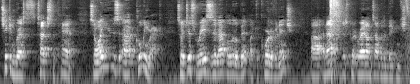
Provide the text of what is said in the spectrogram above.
chicken breasts touch the pan. So I use a cooling rack. So it just raises it up a little bit, like a quarter of an inch, uh, and that, just put it right on top of the baking sheet.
